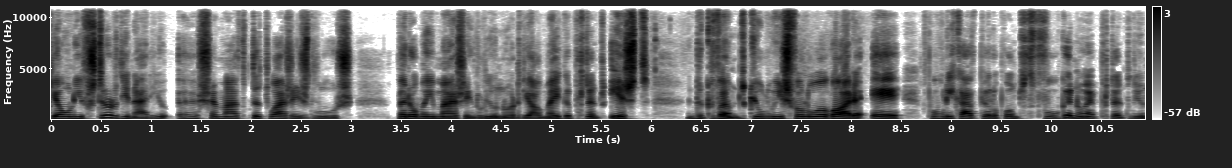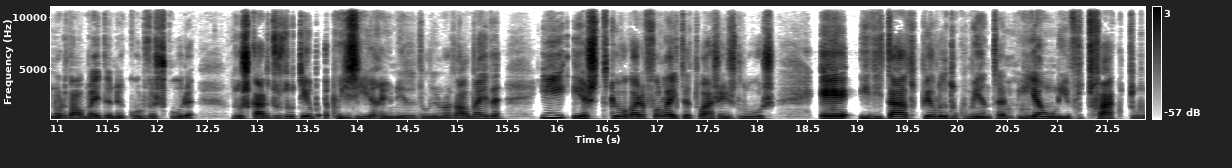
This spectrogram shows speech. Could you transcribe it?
que é um livro extraordinário eh, chamado Tatuagens de Luz para uma imagem de Leonor de Almeida, portanto este de que, vamos, de que o Luís falou agora é publicado pelo Ponto de Fuga, não é? Portanto, Leonor de Almeida na curva escura dos Cardos do Tempo, a poesia reunida de Leonor de Almeida, e este que eu agora falei, Tatuagens de Luz, é editado pela Documenta e é um livro, de facto,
